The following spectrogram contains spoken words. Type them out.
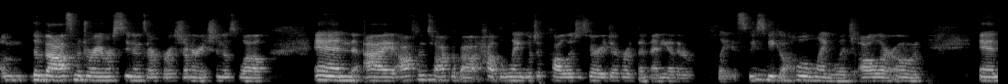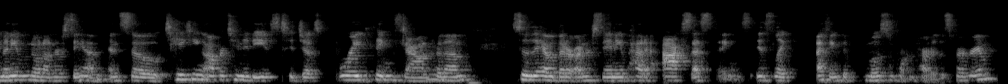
Um, the vast majority of our students are first generation as well. And i often talk about how the language of college is very different than any other place. We speak a whole language all our own and many of them don't understand. And so taking opportunities to just break things down for them so they have a better understanding of how to access things is like i think the most important part of this program.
